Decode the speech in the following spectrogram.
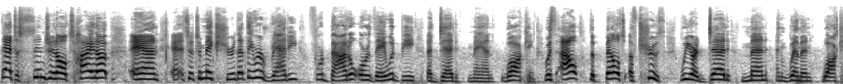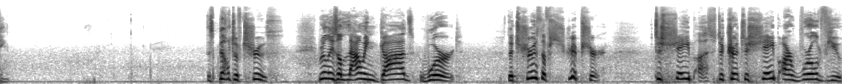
They had to singe it all tied up and, and to, to make sure that they were ready for battle or they would be a dead man walking. Without the belt of truth, we are dead men and women walking. This belt of truth really is allowing God's word, the truth of Scripture, to shape us, to, to shape our worldview.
